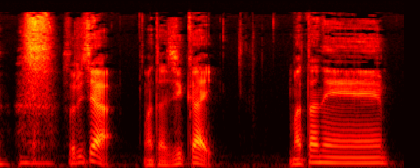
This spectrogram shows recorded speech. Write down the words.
それじゃあ、また次回。またねー。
